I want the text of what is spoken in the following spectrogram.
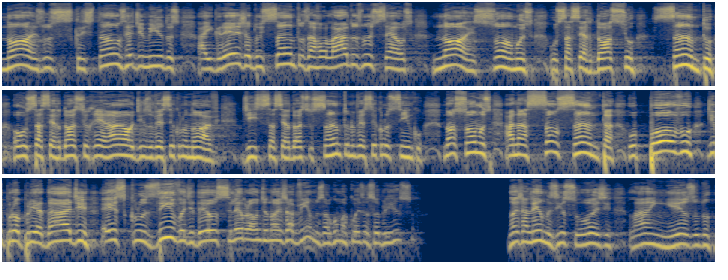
Nós, os cristãos redimidos, a igreja dos santos arrolados nos céus, nós somos o sacerdócio santo ou o sacerdócio real, diz o versículo 9 diz sacerdócio santo no versículo 5. Nós somos a nação santa, o povo de propriedade exclusiva de Deus. Se lembra onde nós já vimos alguma coisa sobre isso? Nós já lemos isso hoje, lá em Êxodo,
